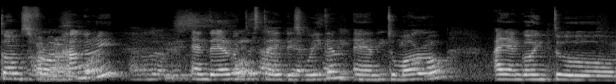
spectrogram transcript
comes from Hungary, and they are going to stay this weekend. And tomorrow, I am going to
